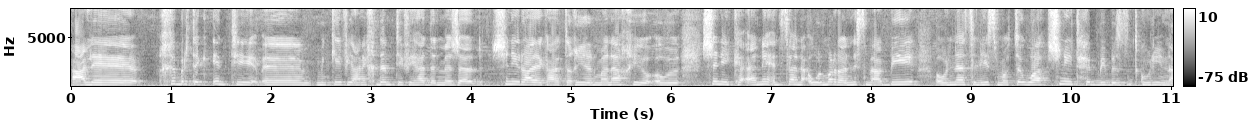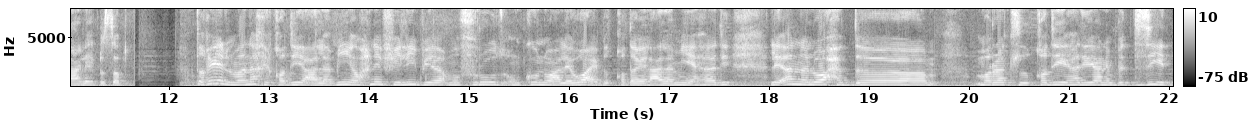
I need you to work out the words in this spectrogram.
على خبرتك أنت من كيف يعني خدمتي في هذا المجال. شنو رأيك على التغيير المناخي؟ أو شنو كأنا إنسانة أول مرة نسمع به أو الناس اللي يسمعوا توا شنو تحبي تقولي لنا عليه بالضبط؟ التغيير المناخي قضية عالمية وإحنا في ليبيا مفروض نكونوا على وعي بالقضايا العالمية هذه لأن الواحد مرات القضية هذه يعني بتزيد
